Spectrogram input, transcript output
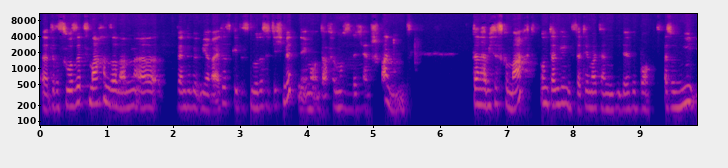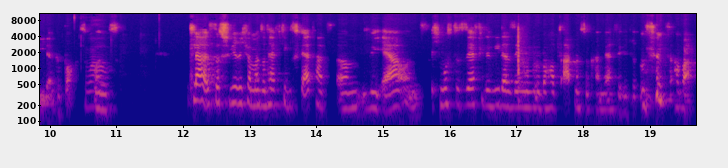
äh, Dressursitz machen, sondern äh, wenn du mit mir reitest, geht es nur, dass ich dich mitnehme und dafür musst du dich entspannen. Dann habe ich das gemacht und dann ging es. Seitdem hat er nie wieder gebockt. Also nie wieder gebockt. Wow. Und klar ist das schwierig, wenn man so ein heftiges Pferd hat ähm, wie er. Und ich musste sehr viele Lieder singen, um überhaupt atmen zu können, während wir geritten sind. Aber,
